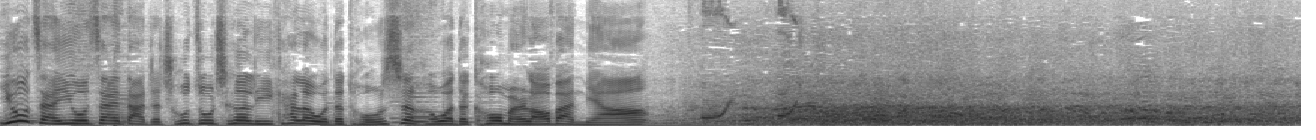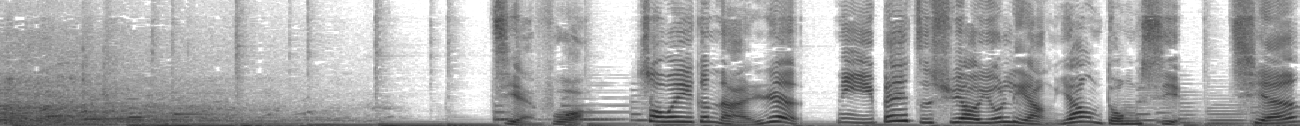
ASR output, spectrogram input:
悠哉悠哉打着出租车离开了我的同事和我的抠门老板娘。姐夫，作为一个男人，你一辈子需要有两样东西：钱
